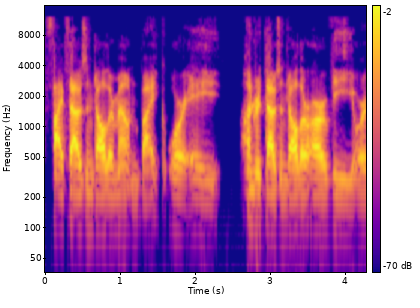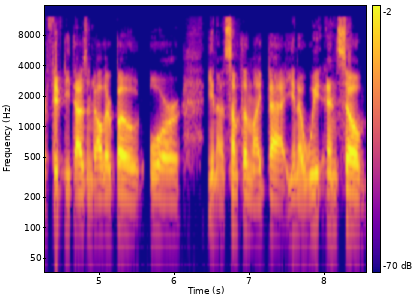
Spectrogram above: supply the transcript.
five thousand dollar mountain bike or a hundred thousand dollar RV or a fifty thousand dollar boat or you know something like that. You know, we and so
